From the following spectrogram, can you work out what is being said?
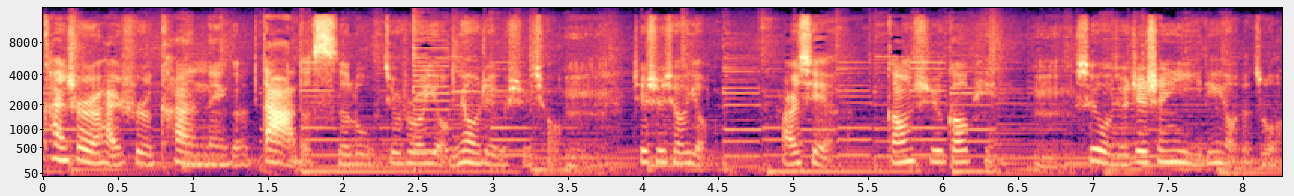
看事儿还是看那个大的思路，就是说有没有这个需求，嗯这需求有，而且刚需高频，嗯所以我觉得这生意一定有的做。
